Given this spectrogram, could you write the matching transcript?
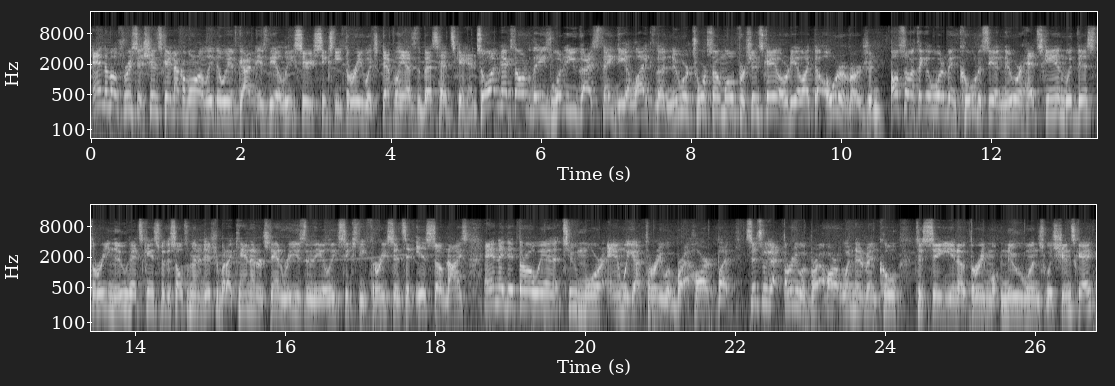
and the most recent Shinsuke Nakamura Elite that we have gotten is the Elite Series 63, which definitely has the best head scan. So up next out of these, what do you guys think? Do you like the newer torso mold for Shinsuke, or do you like the older version? Also, I think it would have been cool to see a newer head scan with this, three new head scans for this Ultimate Edition, but I can't understand reusing the Elite 63 since it is so nice, and they did throw in two more, and we got three with Bret Hart, but since we got three with Bret Hart, wouldn't it have been cool to see, you know, three new ones with Shinsuke?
